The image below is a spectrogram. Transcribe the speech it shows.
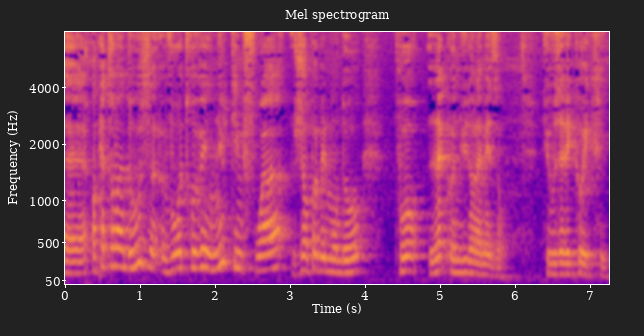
Euh, en 92, vous retrouvez une ultime fois Jean-Paul Belmondo pour L'inconnu dans la maison, que vous avez coécrit.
